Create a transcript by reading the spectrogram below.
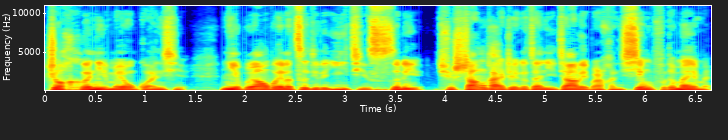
这和你没有关系。你不要为了自己的一己私利去伤害这个在你家里边很幸福的妹妹。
